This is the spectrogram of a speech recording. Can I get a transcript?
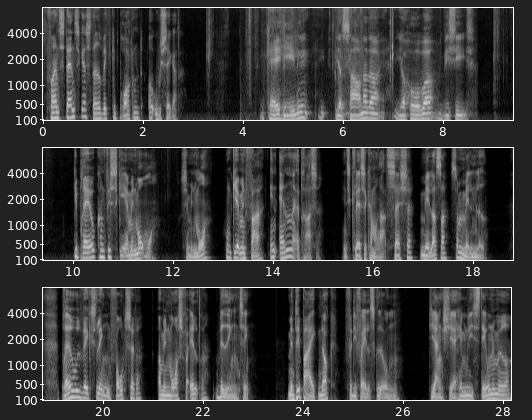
for hans dansk er stadigvæk gebrokkent og usikkert. Kære hele, jeg savner dig. Jeg håber, vi ses. De breve konfiskerer min mormor, så min mor hun giver min far en anden adresse. Hendes klassekammerat Sasha melder sig som mellemled. Brevudvekslingen fortsætter, og min mors forældre ved ingenting. Men det er bare ikke nok for de forelskede unge. De arrangerer hemmelige stævnemøder.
